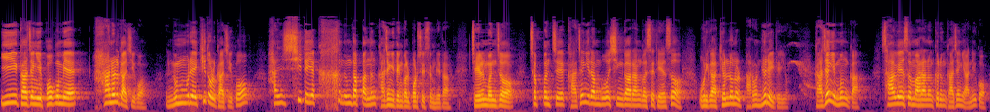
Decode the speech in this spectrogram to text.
이 가정이 복음의 한을 가지고 눈물의 기도를 가지고 한 시대에 큰 응답받는 가정이 된 걸 볼 수 있습니다. 제일 먼저 첫 번째 가정이란 무엇인가라는 것에 대해서 우리가 결론을 바로 내려야 돼요. 가정이 뭔가 사회에서 말하는 그런 가정이 아니고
